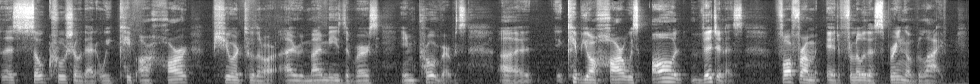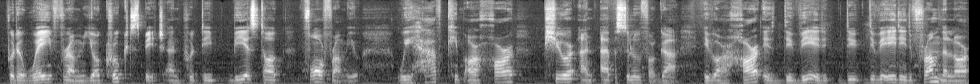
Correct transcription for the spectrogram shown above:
It's so crucial that we keep our heart pure to the Lord. I remind me the verse in Proverbs. Uh, keep your heart with all vigilance, for from it flow the spring of life. Put away from your crooked speech and put devious talk far from you. We have keep our heart pure and absolute for God. If our heart is deviated, de deviated from the Lord,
